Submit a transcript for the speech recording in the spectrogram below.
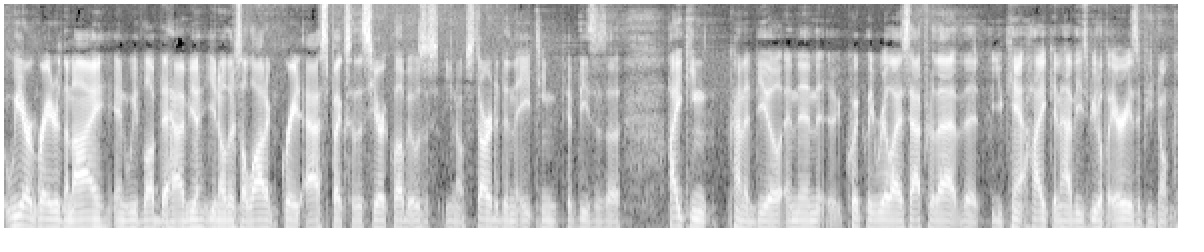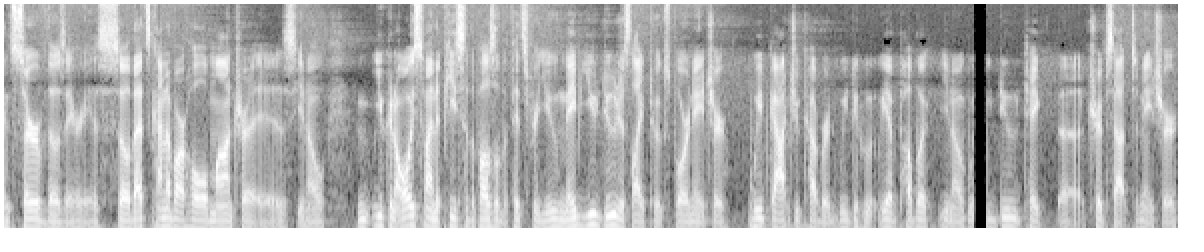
We are greater than I, and we'd love to have you. You know, there's a lot of great aspects of the Sierra Club. It was, you know, started in the 1850s as a hiking kind of deal, and then quickly realized after that that you can't hike and have these beautiful areas if you don't conserve those areas. So that's kind of our whole mantra is, you know, you can always find a piece of the puzzle that fits for you. Maybe you do just like to explore nature. We've got you covered. We do. We have public, you know, we do take uh, trips out to nature.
